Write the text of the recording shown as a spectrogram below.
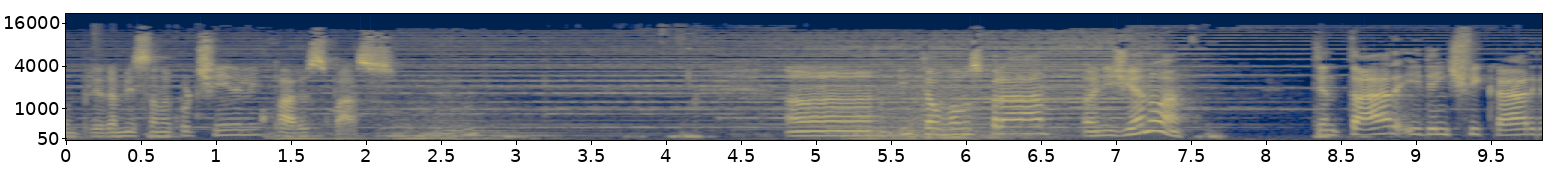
Cumprir a missão na cortina e limpar o espaço. Uhum. Uh, então vamos para Anne Genoa. Tentar identificar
